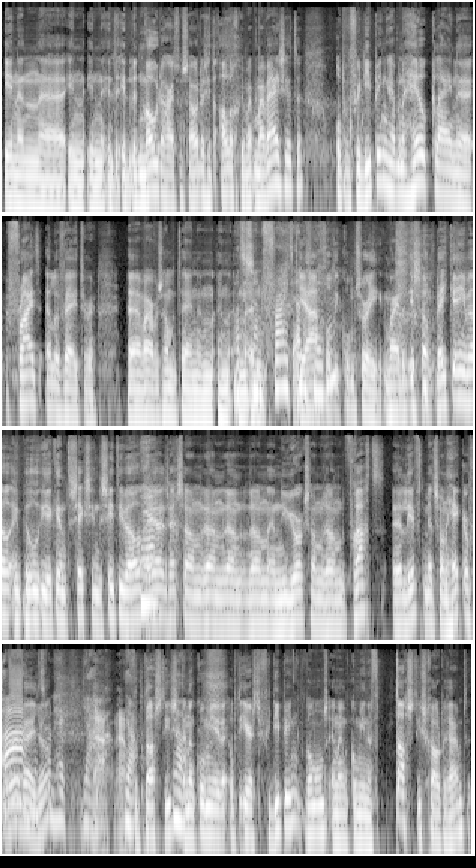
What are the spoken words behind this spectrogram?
In, een, eh, in, in, in, het modehart van Soho. Daar zitten alle goede... Maar wij zitten op een verdieping. Hebben een heel kleine freight elevator... eh, waar we zo meteen een... een Wat is een freight Ja, elevator? god, ik kom, sorry. Maar dat is zo'n... weet, ken je wel? Ik bedoel, je kent Sex in the City wel. Ja. Ja. Ja, zeg zo'n zo'n zo'n zo'n- in New York zo'n zo'n vrachtlift met zo'n hek ervoor, Ah, weet met zo'n hek. Ja, Ja, nou, Ja. fantastisch. Ja. En dan kom je op de eerste verdieping van ons... en dan kom je in een fantastisch grote ruimte.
